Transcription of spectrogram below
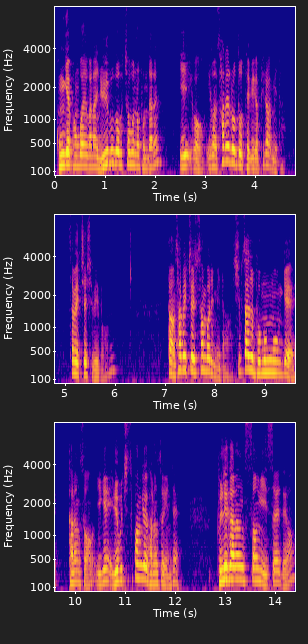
공개 방법에 관한 일부 거부 처분을 본다는 이거 이건 사례로도 대비가 필요합니다. 472번 다음 473번입니다. 14조 부문공개 가능성 이게 일부 취소 판결 가능성인데 분리 가능성이 있어야 돼요.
